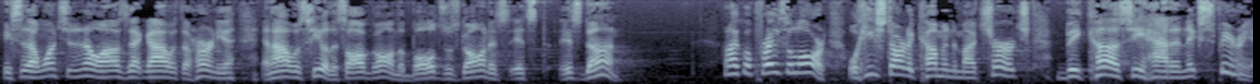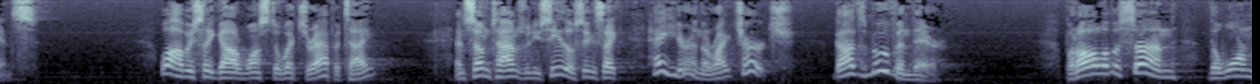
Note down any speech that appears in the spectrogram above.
He says, I want you to know I was that guy with the hernia, and I was healed. It's all gone. The bulge was gone. It's, it's, it's done. I'm like, well, praise the Lord. Well, he started coming to my church because he had an experience. Well, obviously, God wants to whet your appetite. And sometimes when you see those things, like, hey, you're in the right church. God's moving there. But all of a sudden, the warm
